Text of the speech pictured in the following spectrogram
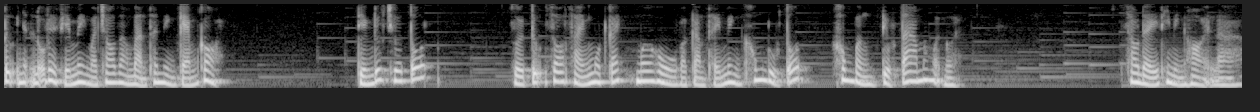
tự nhận lỗi về phía mình và cho rằng bản thân mình kém cỏi. Tiếng Đức chưa tốt rồi tự so sánh một cách mơ hồ và cảm thấy mình không đủ tốt, không bằng tiểu tam á mọi người. Sau đấy thì mình hỏi là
